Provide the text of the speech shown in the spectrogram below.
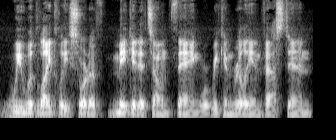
we would likely sort of make it its own thing where we can really invest in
